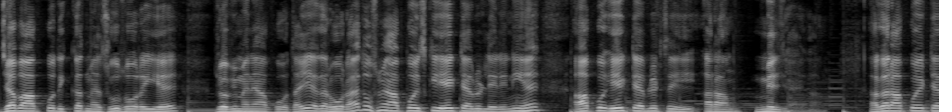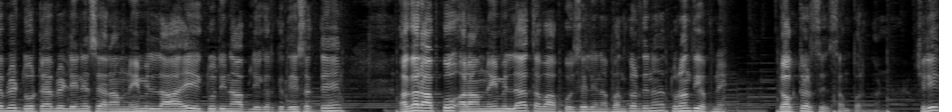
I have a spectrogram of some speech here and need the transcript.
जब आपको दिक्कत महसूस हो रही है जो अभी मैंने आपको बताई, अगर हो रहा है तो उसमें आपको इसकी एक टैबलेट ले लेनी है। आपको एक टैबलेट से ही आराम मिल जाएगा। अगर आपको एक टैबलेट दो टैबलेट लेने से आराम नहीं मिल रहा है, एक दो दिन आप लेकर के देख सकते हैं। अगर आपको आराम नहीं मिल रहा है, तब आपको इसे लेना बंद कर देना है, तुरंत ही अपने डॉक्टर से संपर्क करना चलिए,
